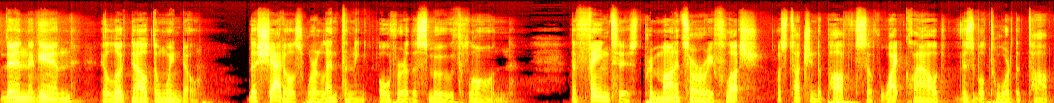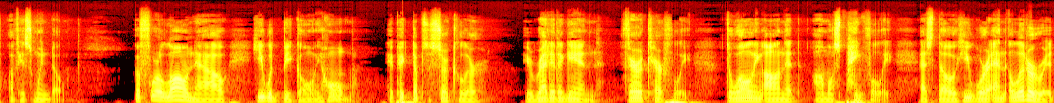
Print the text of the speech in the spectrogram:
Then again, he looked out the window. The shadows were lengthening over the smooth lawn. The faintest premonitory flush was touching the puffs of white cloud visible toward the top of his window. Before long now, he would be going home. He picked up the circular. He read it again, very carefully, dwelling on it almost painfully, as though he were an illiterate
